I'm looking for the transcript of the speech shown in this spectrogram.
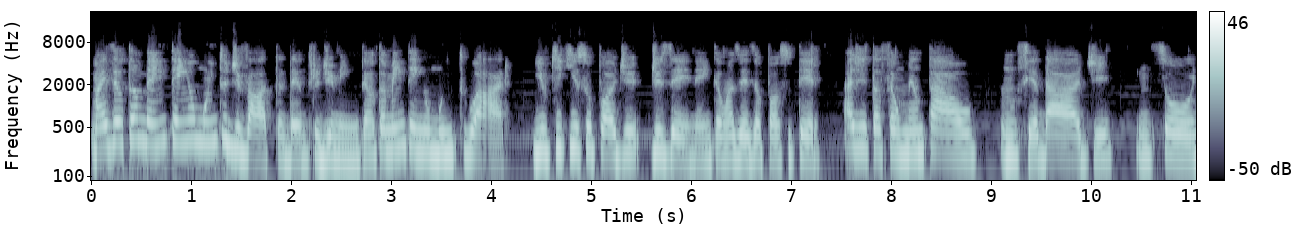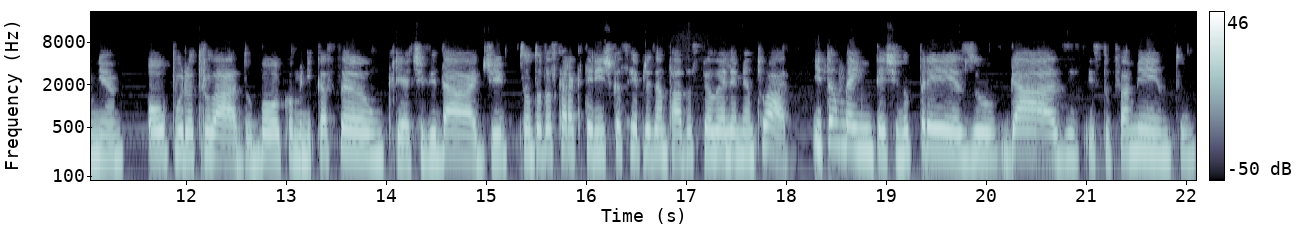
Mas eu também tenho muito de vata dentro de mim, então eu também tenho muito ar. E o que, que isso pode dizer, né? Então, às vezes eu posso ter agitação mental, ansiedade, insônia, ou, por outro lado, boa comunicação, criatividade, são todas características representadas pelo elemento ar. E também intestino preso, gases, estufamento.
